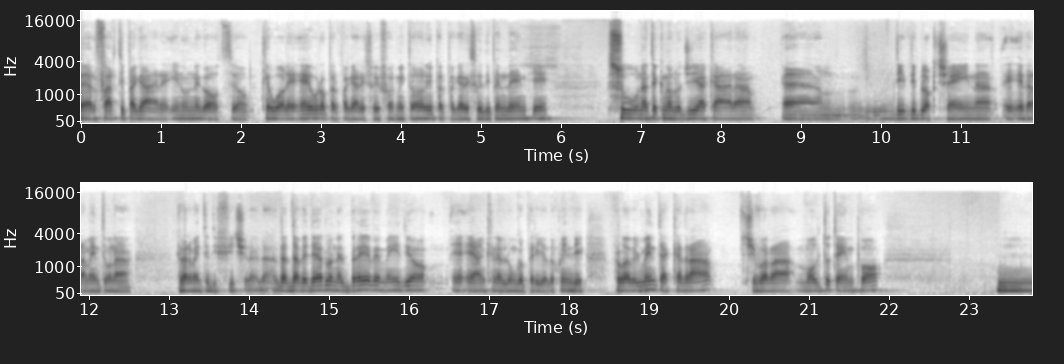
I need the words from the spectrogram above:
per farti pagare in un negozio che vuole euro per pagare i suoi fornitori, per pagare i suoi dipendenti, su una tecnologia cara ehm, di, di, blockchain è, è, veramente una, è, veramente difficile da, da, da, vederlo nel breve, medio e, e anche nel lungo periodo. Quindi probabilmente accadrà, ci vorrà molto tempo Mm,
